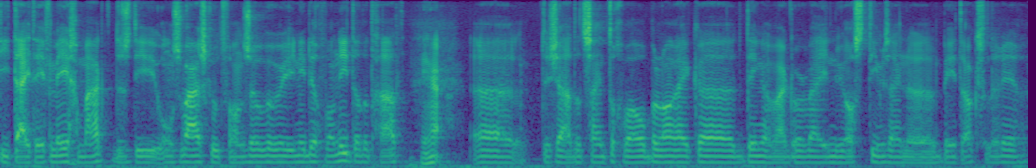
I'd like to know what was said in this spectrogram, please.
die tijd heeft meegemaakt. Dus die ons waarschuwt van zo wil je in ieder geval niet dat het gaat. Ja. Eh, dus ja, dat zijn toch wel belangrijke dingen waardoor wij nu als team zijn eh, beter accelereren.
